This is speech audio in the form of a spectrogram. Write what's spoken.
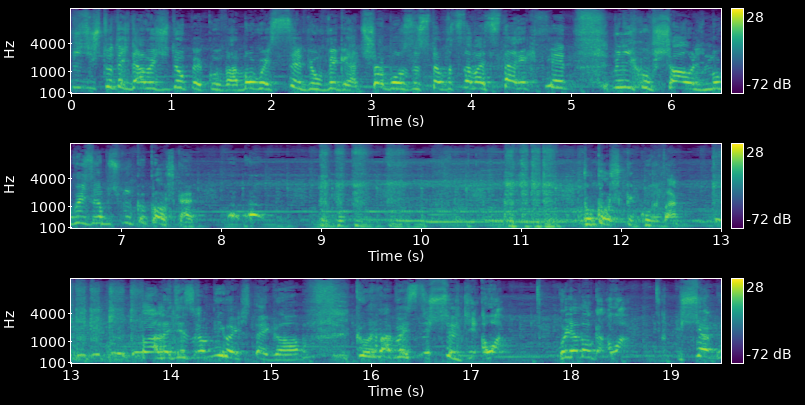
Widzisz, tutaj dałeś dupę, kurwa! Mogłeś z Sylwią wygrać! Trzeba było zostawać starych chwiet mnichów Shaolin! Mogłeś zrobić mu kokoszkę! Kokoszkę, kurwa! Ale nie zrobiłeś tego! Kurwa, bo jesteś szczelki! Ała! Moja noga! Ała! Ścięgu!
